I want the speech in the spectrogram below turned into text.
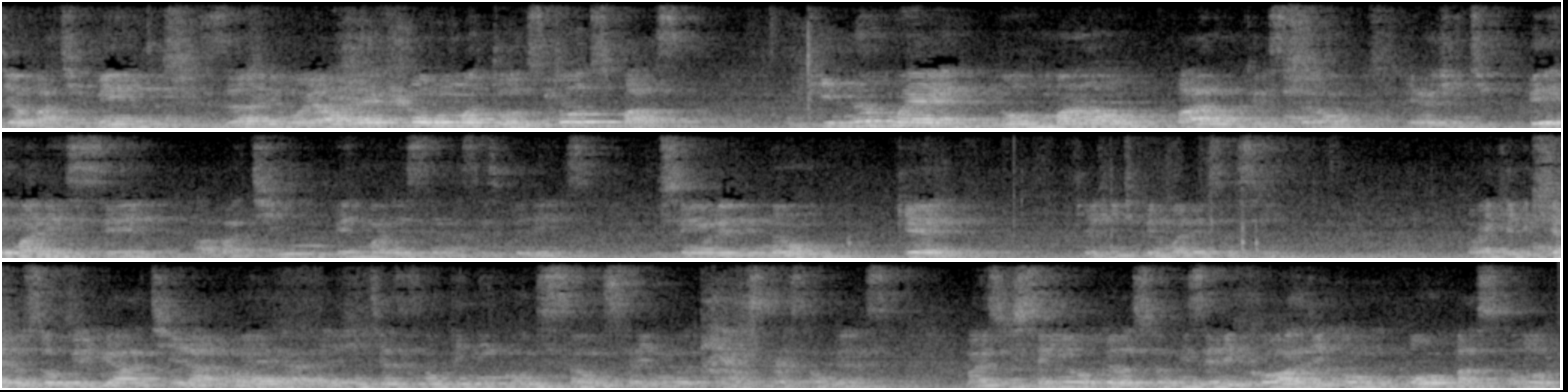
de abatimento, de desânimo, ela é comum a todos, todos passam. O que não é normal para um cristão é a gente permanecer abatido, permanecer nessa experiência. O Senhor ele não quer que a gente permaneça assim. Não é que Ele quer nos obrigar a tirar, não é? A gente às vezes não tem nem condição de sair numa situação dessa. Mas o Senhor, pela sua misericórdia e como bom pastor,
